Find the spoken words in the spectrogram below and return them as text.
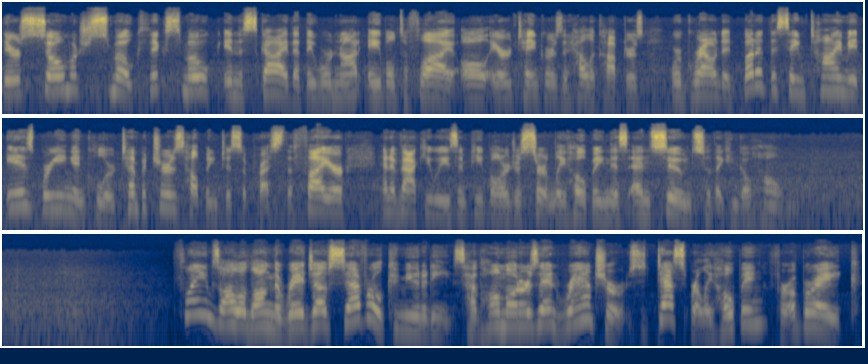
there's so much smoke, thick smoke in the sky that they were not able to fly. All air tankers and helicopters were grounded. But at the same time, it is bringing in cooler temperatures, helping to suppress the fire. And evacuees and people are just certainly hoping this ends soon so they can go home. Flames all along the ridge of several communities have homeowners and ranchers desperately hoping for a break.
